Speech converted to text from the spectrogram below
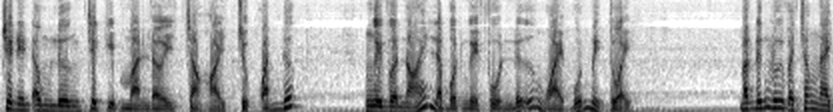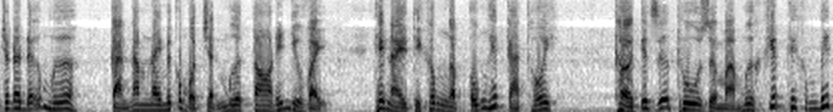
Cho nên ông Lương chưa kịp mở lời chào hỏi chủ quán nước. Người vừa nói là một người phụ nữ ngoài 40 tuổi. Bác đứng lui vào trong này cho nó đỡ mưa, Cả năm nay mới có một trận mưa to đến như vậy, Thế này thì không ngập úng hết cả thôi. Thời tiết giữa thu rồi mà mưa khiếp thế không biết.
